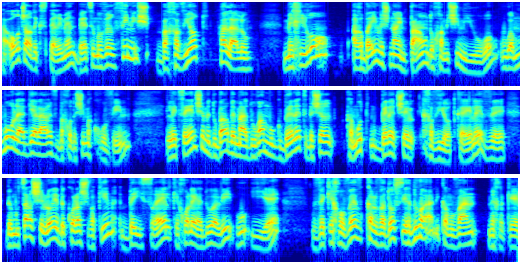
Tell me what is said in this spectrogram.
ה Orchard Experiment בעצם עובר finish בחביות הללו. מחירו 42 pound או 50 יורו, הוא אמור להגיע לארץ בחודשים הקרובים. לציין שמדובר במהדורה מוגבלת בשל כמות מוגבלת של חביות כאלה, ובמוצר שלא יהיה בכל השווקים, בישראל ככל הידוע לי הוא יהיה, וכחובב קלבדוס ידוע אני כמובן מחכה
